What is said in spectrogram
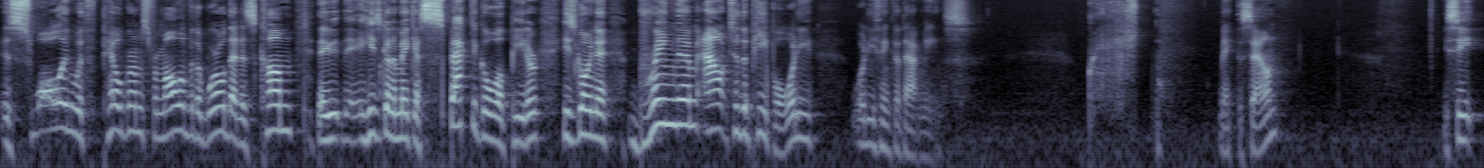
is swollen with pilgrims from all over the world that has come, they, they, he's going to make a spectacle of Peter. He's going to bring them out to the people. What do you, what do you think that that means? Make the sound. You see,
